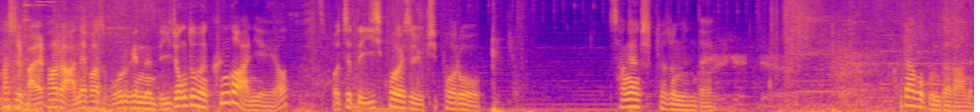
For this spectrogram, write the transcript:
사실 말파를 안 해봐서 모르겠는데 이 정도면 큰 거 아니에요? 어쨌든 20%에서 60%로 상향시켜줬는데 크다고 본다 나는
